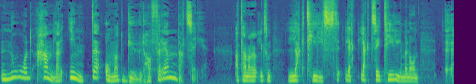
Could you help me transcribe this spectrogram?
nåd handlar inte om att Gud har förändrat sig. Att han har liksom lagt, till, lagt sig till med någon eh,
